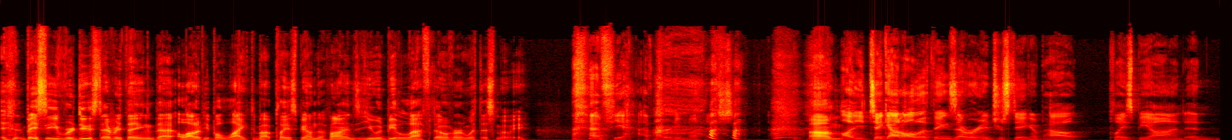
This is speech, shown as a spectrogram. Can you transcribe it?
It basically reduced everything that a lot of people liked about Place Beyond the Pines. You would be left over with this movie. yeah, pretty much. Um, All you take out all the things that were interesting about Place Beyond, and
